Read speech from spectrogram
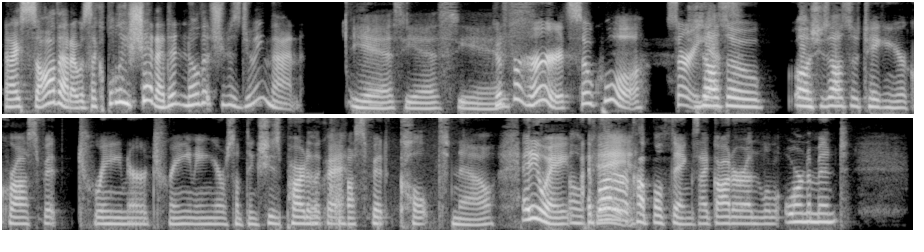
And I saw that. I was like, holy shit, I didn't know that she was doing that. Yes, yes, yes. Good for her. It's so cool. Sorry. She's yes. also well, she's also taking her CrossFit trainer training or something. She's part of the Okay. CrossFit cult now. Anyway, I bought her a couple things. I got her a little ornament,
